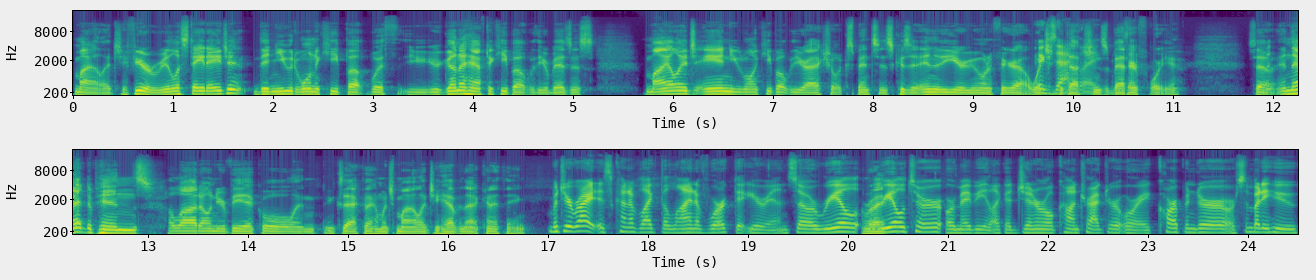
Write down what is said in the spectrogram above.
mileage, if you're a real estate agent, then you would want to keep up with. You're going to have to keep up with your business mileage, and you want to keep up with your actual expenses because at the end of the year, you want to figure out which Exactly. deduction's better for you. So, and that depends a lot on your vehicle and exactly how much mileage you have and that kind of thing. But you're right. It's kind of like the line of work that you're in. So a real Right. realtor, or maybe like a general contractor, or a carpenter, or somebody who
